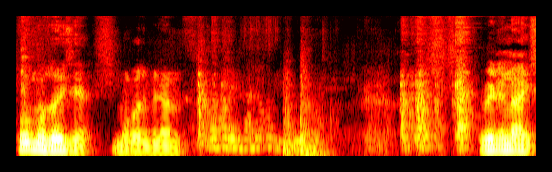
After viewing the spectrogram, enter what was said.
খুব মজা হয়েছে মগজ বিরান রিয়েলি নাইস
